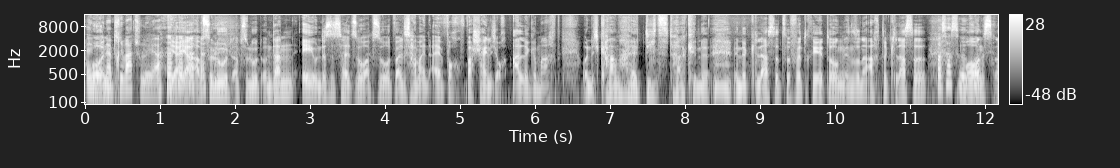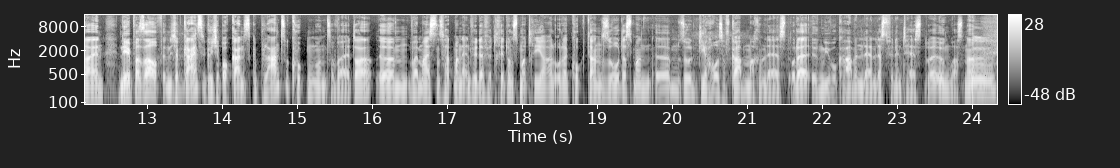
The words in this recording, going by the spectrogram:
In, und in der Privatschule, ja. ja, ja, absolut, absolut. Und dann, ey, und das ist halt so absurd, weil das haben halt einfach wahrscheinlich auch alle gemacht. Und ich kam halt Dienstag in eine, in eine Klasse zur Vertretung, in so eine achte Klasse. Was hast du geguckt? Morgens rein. Nee, pass auf, und ich habe gar nichts geguckt. Ich habe auch gar nichts geplant zu gucken und so weiter. Ähm, weil meistens hat man entweder Vertretungsmaterial oder guckt dann so, dass man ähm, so die Hausaufgaben machen lässt oder irgendwie Vokabeln lernen lässt für den Test oder irgendwas, ne? Mhm.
